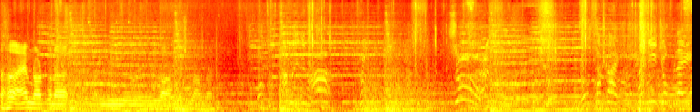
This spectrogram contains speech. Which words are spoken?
Uh, I am not gonna long much longer. Sakai, I need your blade.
